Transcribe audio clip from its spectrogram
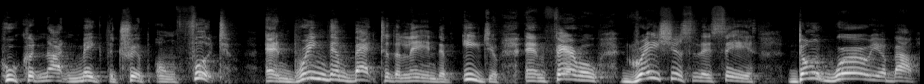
who could not make the trip on foot and bring them back to the land of Egypt. And Pharaoh graciously says, Don't worry about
